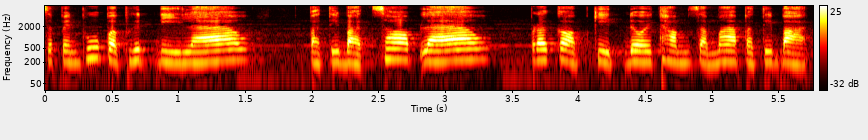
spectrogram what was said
จะเป็นผู้ประพฤติดีแล้ว ปฏิบัติชอบแล้ว ประกอบกิจโดยทำสัมมาปฏิบัติ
